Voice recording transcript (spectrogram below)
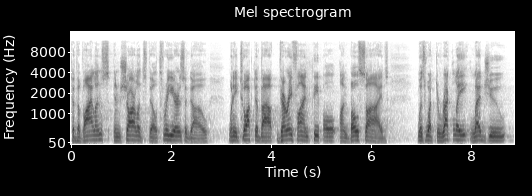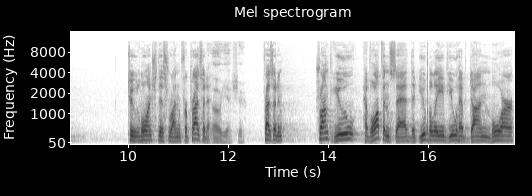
to the violence in Charlottesville three years ago, when he talked about very fine people on both sides, was what directly led you to launch this run for president. Oh, yeah, sure. President Trump, you have often said that you believe you have done more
